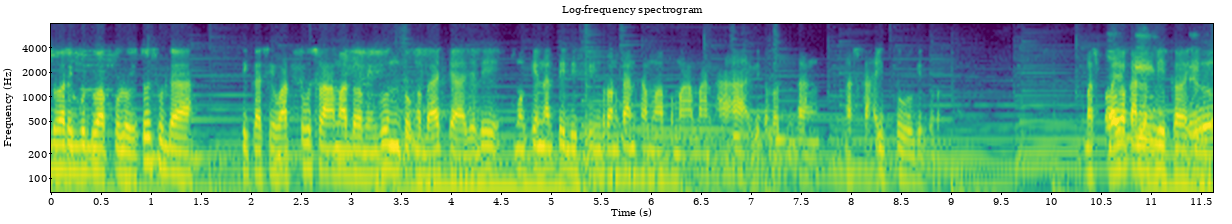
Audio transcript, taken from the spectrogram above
2020 itu sudah dikasih waktu selama dua minggu untuk ngebaca. Jadi mungkin nanti disinkronkan sama pemahaman AA gitu loh tentang naskah itu gitu loh. Mas Oh, Bayo kan lebih ke ini. Gitu.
